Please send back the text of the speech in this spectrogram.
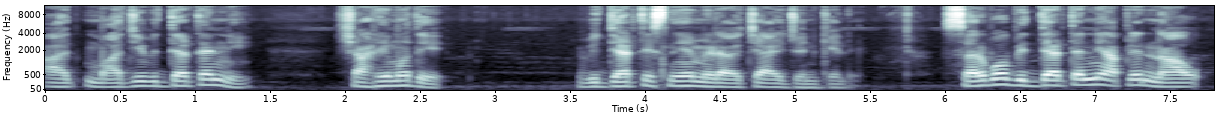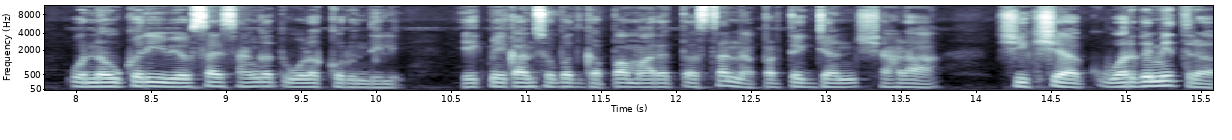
आज माजी विद्यार्थ्यांनी शाळेमध्ये विद्यार्थी स्नेह मेळाव्याचे आयोजन केले. सर्व विद्यार्थ्यांनी आपले नाव व नोकरी व्यवसाय सांगत ओळख करून दिली. एकमेकांसोबत गप्पा मारत असताना प्रत्येकजण शाळा शिक्षक वर्गमित्र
